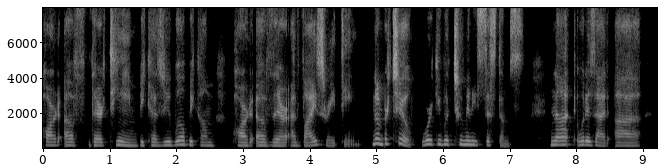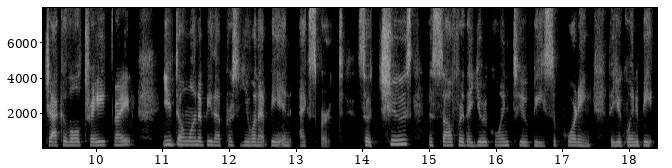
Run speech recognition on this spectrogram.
part of their team because you will become part of their advisory team. Number two, working with too many systems. Not, what is that? Uh, jack of all trades, right? You don't want to be that person. You want to be an expert. So choose the software that you're going to be supporting, that you're going to be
